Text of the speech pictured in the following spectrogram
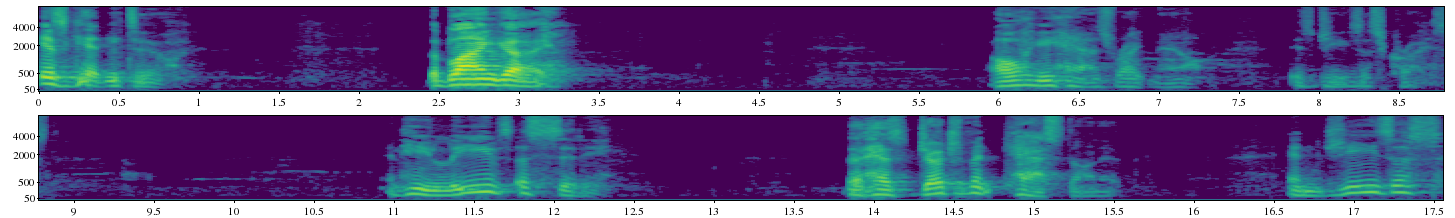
is getting to. The blind guy all he has right now is Jesus Christ. And he leaves a city that has judgment cast on it. And Jesus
